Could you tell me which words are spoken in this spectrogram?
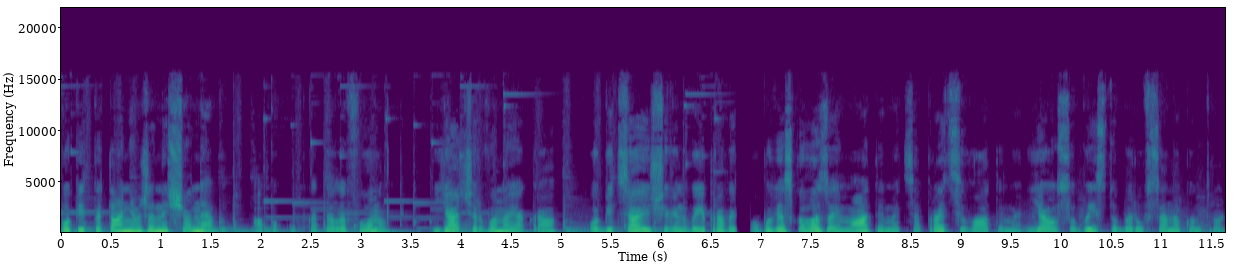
бо під питанням вже не що-небудь, а покупка телефону. Я червона як рак, обіцяю, що він виправить, обов'язково займатиметься, працюватиме. Я особисто беру все на контроль.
